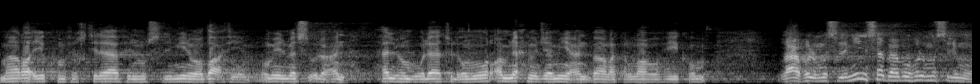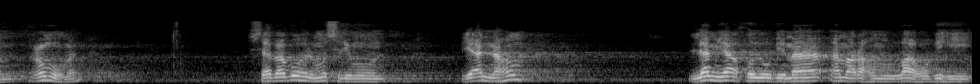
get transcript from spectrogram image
ما رأيكم في اختلاف المسلمين وضعفهم ومن المسؤول عنه؟ هل هم ولاة الأمور أم نحن جميعا بارك الله فيكم؟ ضعف المسلمين سببه المسلمون عموما. سببه المسلمون لأنهم لم يأخذوا بما أمرهم الله به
